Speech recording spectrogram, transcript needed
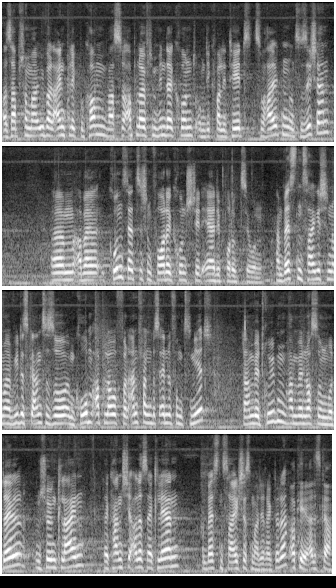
Also habe schon mal überall Einblick bekommen, was so abläuft im Hintergrund, um die Qualität zu halten und zu sichern. Ähm, aber grundsätzlich im Vordergrund steht eher die Produktion. Am besten zeige ich dir nochmal, wie das Ganze so im groben Ablauf von Anfang bis Ende funktioniert. Da haben wir drüben haben wir noch so ein Modell, einen schönen kleinen. Da kann ich dir alles erklären. Am besten zeige ich das mal direkt, oder? Okay, alles klar.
